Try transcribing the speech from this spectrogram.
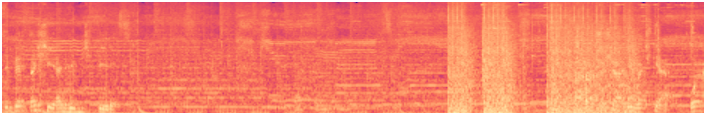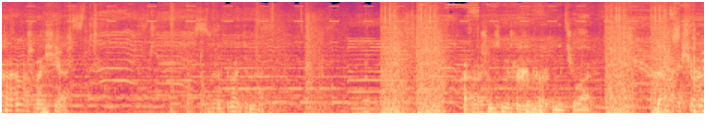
Теперь тащи 1-4. Хорош, еще один в очке. Ой, хорош вообще. Задротина. В хорошем смысле задротина, чувак. Давай еще одну.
